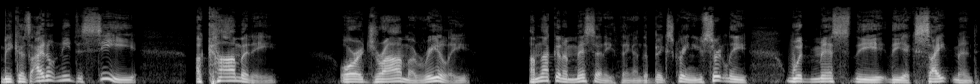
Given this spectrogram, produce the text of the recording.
Because I don't need to see a comedy or a drama really. I'm not going to miss anything on the big screen. You certainly would miss the the excitement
